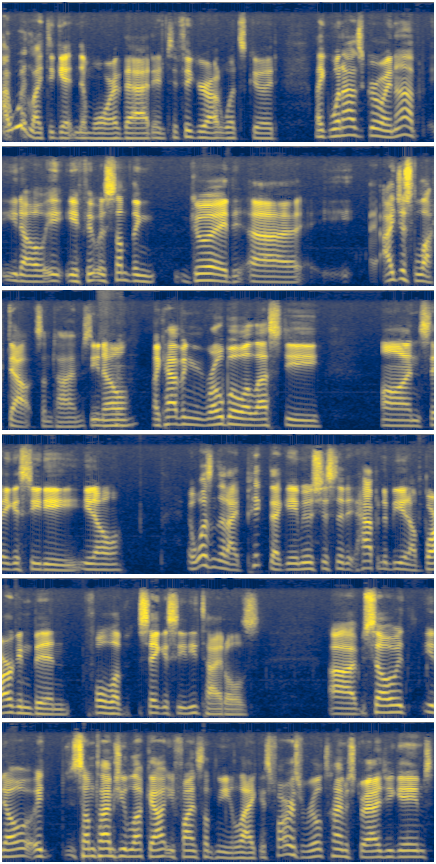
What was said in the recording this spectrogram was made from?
I would like to get into more of that and to figure out what's good. Like when I was growing up, you know, if it was something good, uh, I just lucked out sometimes. You know, like having Robo Aleste on Sega CD. You know, it wasn't that I picked that game; it was just that it happened to be in a bargain bin full of Sega CD titles. Uh, so it, you know, it sometimes you luck out, you find something you like. As far as real time strategy games,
